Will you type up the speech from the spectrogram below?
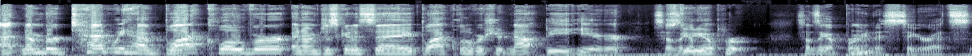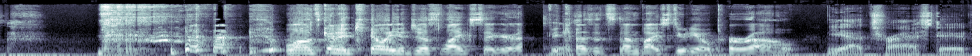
At number 10, we have Black Clover, and I'm just going to say Black Clover should not be here. Sounds like a- Pro- Sounds like a brand of cigarettes. well, it's going to kill you just like cigarettes because it's done by Studio Pierrot. yeah, trash, dude.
